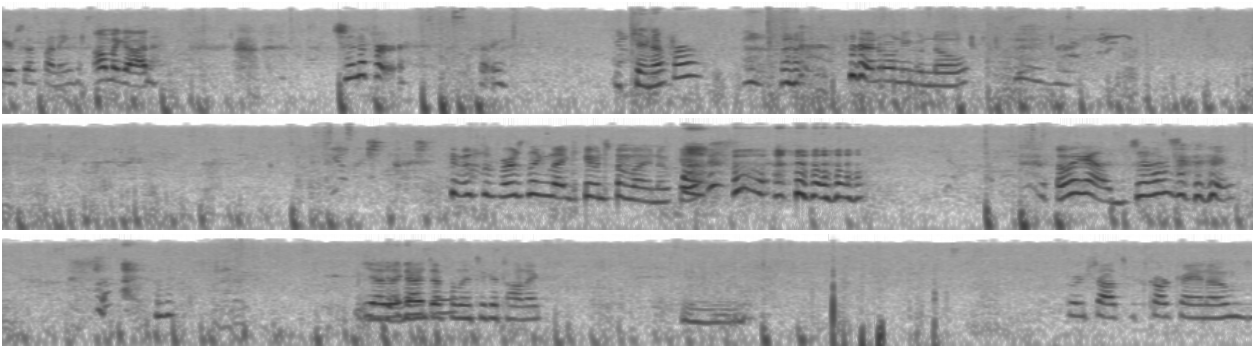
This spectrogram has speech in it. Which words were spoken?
you're so funny. Oh my god, Jennifer. Sorry, Jennifer? I don't even know. It was the first thing that came to mind. Okay. Oh my god, Jennifer. Yeah, that guy Jennifer? definitely took a tonic. Hmm. Three shots with Carcano.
